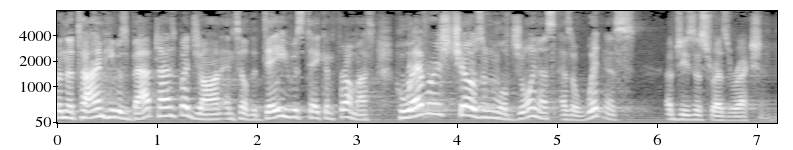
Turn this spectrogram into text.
From the time he was baptized by John until the day he was taken from us, whoever is chosen will join us as a witness of Jesus' resurrection.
